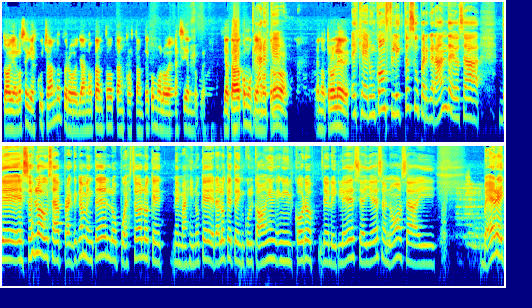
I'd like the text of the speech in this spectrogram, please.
todavía lo seguía escuchando, pero ya no tanto tan constante como lo voy haciendo, pues. Ya estaba como que en otro, en otro leve. Es que era un conflicto súper grande, o sea, de eso es lo, o sea, prácticamente lo opuesto a lo que me imagino que era lo que te inculcaban en, el coro de la iglesia y eso, ¿no? O sea, y ver,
